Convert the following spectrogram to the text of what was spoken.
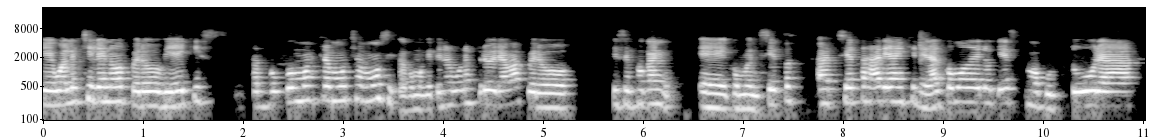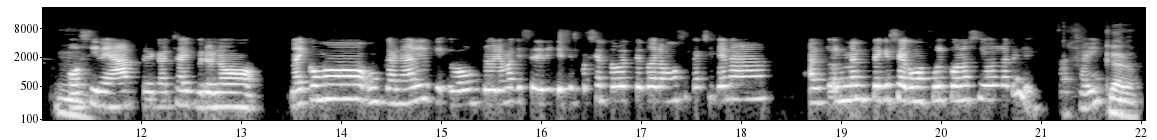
que igual es chileno, pero Vía X tampoco muestra mucha música, como que tiene algunos programas, pero que se enfocan eh, como en ciertos, ciertas áreas en general, como de lo que es como cultura Mm. o cinearte, ¿cachai? Pero no, no hay como un canal que- o un programa que se dedique 100% de toda la música chilena actualmente que sea como full conocido en la tele. Claro.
